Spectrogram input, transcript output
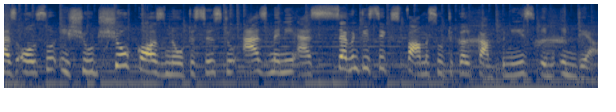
has also issued show cause notices to as many as 76 pharmaceutical companies in India.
